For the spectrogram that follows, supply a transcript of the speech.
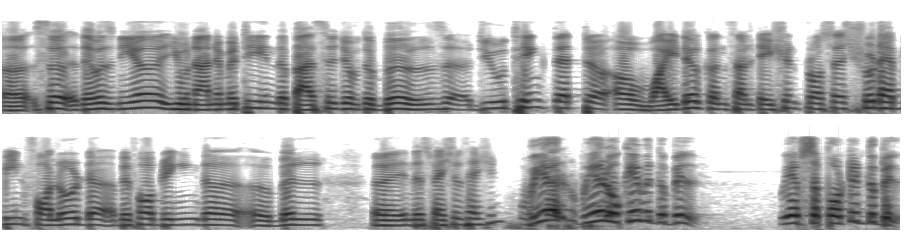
Uh, so there was near unanimity in the passage of the bills. Uh, do you think that uh, a wider consultation process should have been followed uh, before bringing the uh, bill uh, in the special session? We are we are okay with the bill. We have supported the bill.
